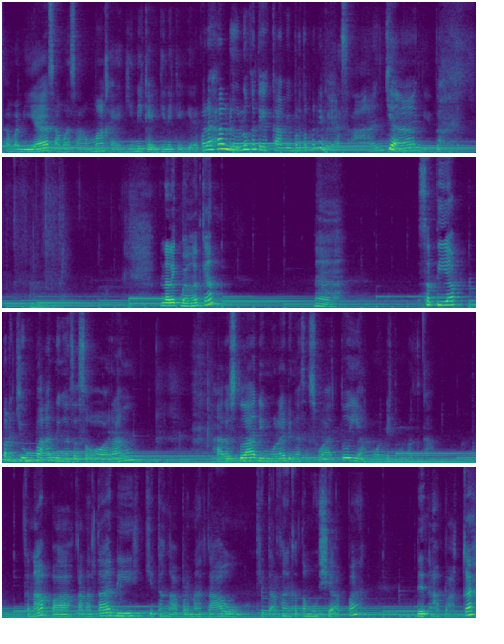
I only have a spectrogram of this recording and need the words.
sama dia sama-sama kayak gini kayak gini kayak gini. Padahal dulu ketika kami berteman ya biasa aja gitu. Menarik banget kan? Nah setiap perjumpaan dengan seseorang haruslah dimulai dengan sesuatu yang unik menurut kamu. Kenapa? Karena tadi kita nggak pernah tahu kita akan ketemu siapa dan apakah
